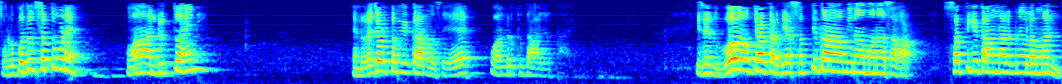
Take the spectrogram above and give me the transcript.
स्वरूप तो सत्वगुण है, वहाँ नृत्य है नहीं। रज और तम के कारण से वो अनृतता आ जाता है। इसे वो क्या कर दिया, सत्य कामिना मना सहा। सत्य के कामना रखने वाला मन,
